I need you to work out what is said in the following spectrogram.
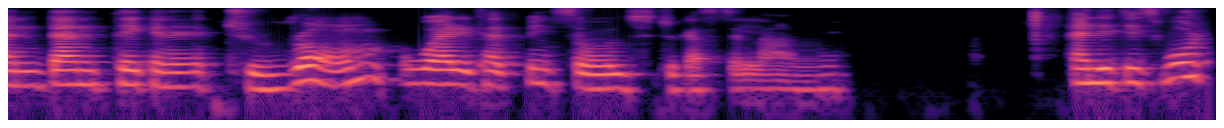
and then taken it to Rome, where it had been sold to Castellani. And it is worth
